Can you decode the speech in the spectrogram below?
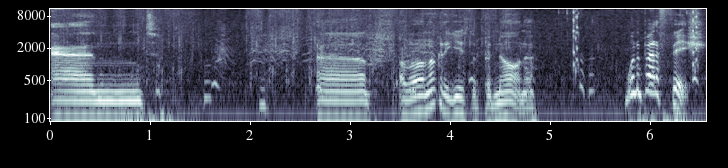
and, uh, well, I'm not going to use the banana. What about a fish?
